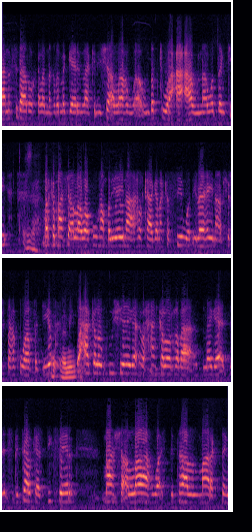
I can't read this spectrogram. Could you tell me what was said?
aan sidaadoo kala naqda ma gaarin laakiin insha allahu waa un dadki waa caawinaa wadankii marka maasha allah waa ku hambalyeynaa halkaagana ka sii wad ilaahayna abshirta ha ku waafajiyo. Waxaa kaloon kuu sheega waxaan kaloon rabaa maga isbitaalkaas digfeer maasha allah waa isbitaal maaragtay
